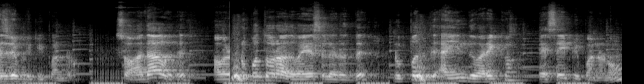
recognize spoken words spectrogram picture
எஸ்டபிள்யூபி பண்ணுறோம் ஸோ அதாவது அவர் முப்பத்தோராவது வயசுல இருந்து முப்பத்தி ஐந்து வரைக்கும் எஸ்ஐபி பண்ணணும்.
